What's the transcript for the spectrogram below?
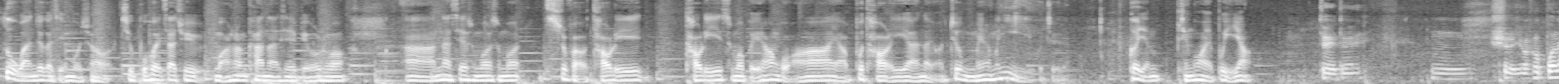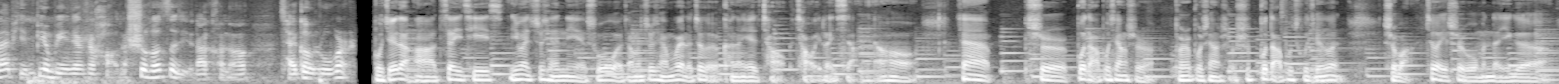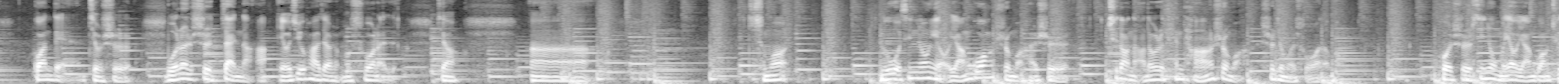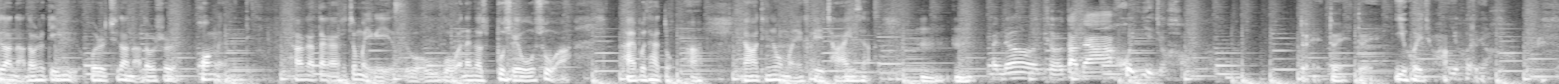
录完这个节目之后，就不会再去网上看那些，比如说啊、那些什么什么是否逃离逃离什么北上广啊呀，不逃离啊那种，就没什么意义。我觉得个人情况也不一样。对对，嗯，是，有时候舶来品并不一定是好的，适合自己的可能才更入味儿。我觉得啊，这一期因为之前你也说过，咱们之前为了这个可能也吵吵了一下，然后现在是不打不相识，不是不相识，是不打不出结论，是吧？这也是我们的一个观点，就是无论是在哪，有一句话叫什么说来着？叫呃什么？如果心中有阳光是吗？还是去到哪都是天堂是吗？是这么说的吗？或是心中没有阳光，去到哪都是地狱，或者去到哪都是荒凉的地。大概大概是这么一个意思。我我那个不学无术啊，还不太懂啊。然后听众们也可以查一下。嗯嗯，反正就大家会意就好，对对对，意会就好。对意会就好。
